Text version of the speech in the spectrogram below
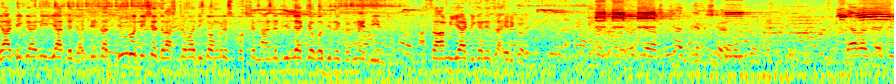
या ठिकाणी या घटनेचा तीव्र निषेध राष्ट्रवादी काँग्रेस पक्ष नांदेड जिल्ह्याच्या वतीने करण्यात येईल असं आम्ही या ठिकाणी जाहीर करतो. राष्ट्रीय अध्यक्ष या राज्याचे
